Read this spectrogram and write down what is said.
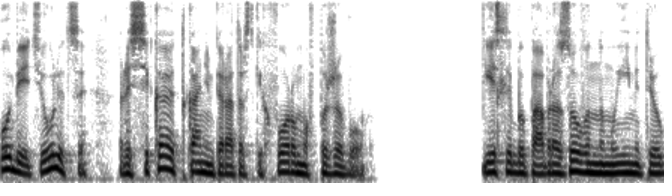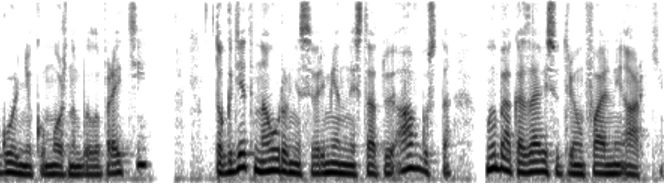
Обе эти улицы рассекают ткань императорских форумов по-живому. Если бы по образованному ими треугольнику можно было пройти, то где-то на уровне современной статуи Августа мы бы оказались у Триумфальной арки.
